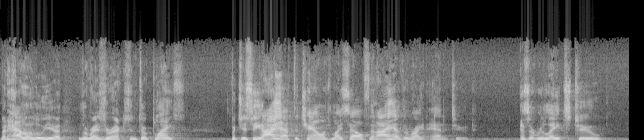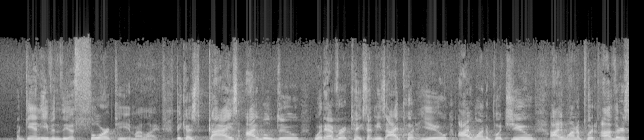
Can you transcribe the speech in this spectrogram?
But hallelujah, the resurrection took place. But you see, I have to challenge myself that I have the right attitude as it relates to Again, even the authority in my life. Because, guys, I will do whatever it takes. That means I put you, I want to put you, I want to put others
